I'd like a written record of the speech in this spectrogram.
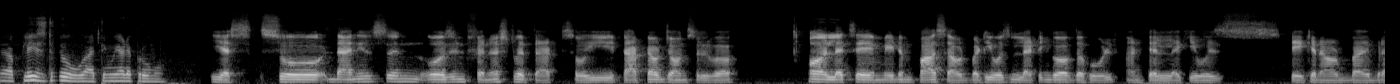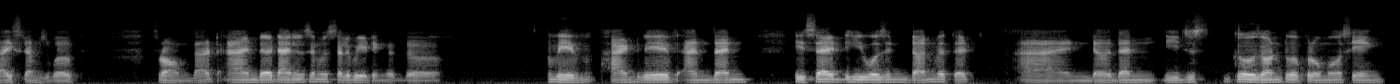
Yeah, please do. I think we had a promo. Yes, so Danielson wasn't finished with that, so he tapped out John Silver, or let's say made him pass out, but he wasn't letting go of the hold until like he was taken out by Bryce Remsburg from that, and uh, Danielson was celebrating with the wave hand wave. And then he said he wasn't done with it. And uh, then he just goes on to a promo saying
